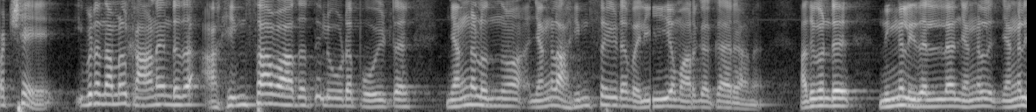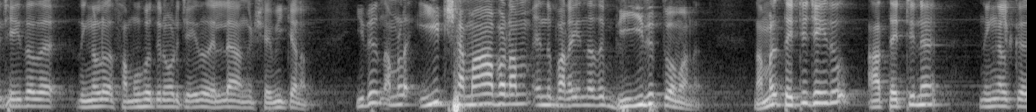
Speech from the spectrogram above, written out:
പക്ഷേ ഇവിടെ നമ്മൾ കാണേണ്ടത് അഹിംസാവാദത്തിലൂടെ പോയിട്ട് ഞങ്ങളൊന്നും ഞങ്ങൾ അഹിംസയുടെ വലിയ മാർഗക്കാരാണ് അതുകൊണ്ട് നിങ്ങൾ ഇതെല്ലാം ഞങ്ങൾ ഞങ്ങൾ ചെയ്തത് നിങ്ങൾ സമൂഹത്തിനോട് ചെയ്തതെല്ലാം അങ്ങ് ക്ഷമിക്കണം. ഇത് നമ്മൾ ഈ ക്ഷമാപണം എന്ന് പറയുന്നത് ഭീരുത്വമാണ്. നമ്മൾ തെറ്റ് ചെയ്തു ആ തെറ്റിന് നിങ്ങൾക്ക്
